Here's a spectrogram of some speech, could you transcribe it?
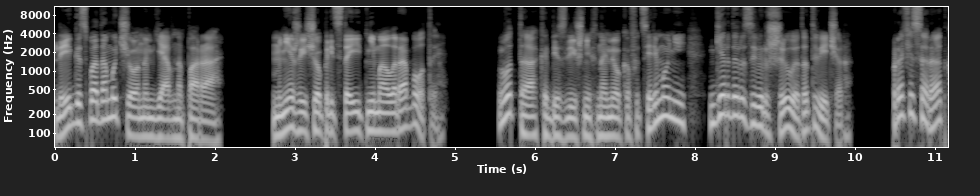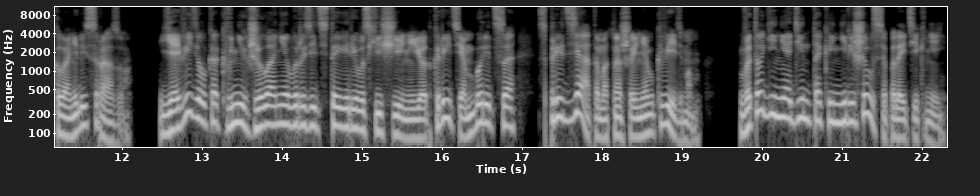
Да и господам ученым явно пора. Мне же еще предстоит немало работы. Вот так, без лишних намеков и церемоний, Гердер завершил этот вечер. Профессора отклонились сразу. Я видел, как в них желание выразить Стейри восхищение ее открытием борется с предвзятым отношением к ведьмам. В итоге ни один так и не решился подойти к ней.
